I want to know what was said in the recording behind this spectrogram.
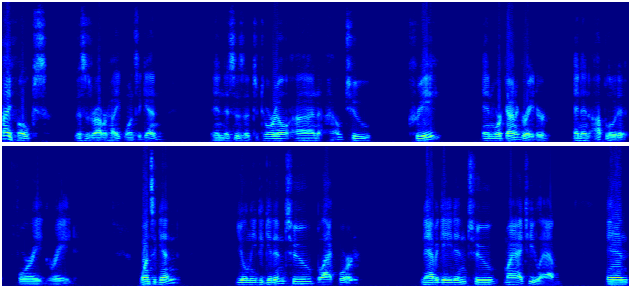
Hi folks, this is Robert Hike once again, and this is a tutorial on how to create and work on a grader and then upload it for a grade. Once again, you'll need to get into Blackboard, navigate into My IT Lab, and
